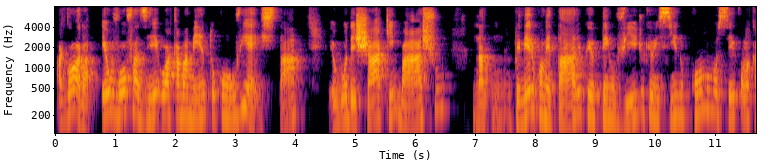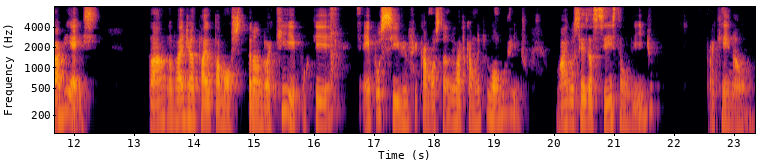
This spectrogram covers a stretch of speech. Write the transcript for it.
Agora, eu vou fazer o acabamento com o viés, tá? Eu vou deixar aqui embaixo na, no primeiro comentário que eu tenho um vídeo que eu ensino como você colocar viés, tá? Não vai adiantar eu estar tá mostrando aqui, porque é impossível ficar mostrando, vai ficar muito longo o vídeo. Mas vocês assistam o vídeo, para quem não,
